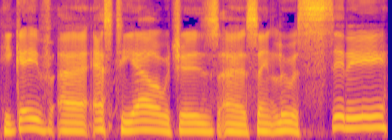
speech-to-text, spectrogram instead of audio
He gave uh, STL, which is uh, St. Louis City,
